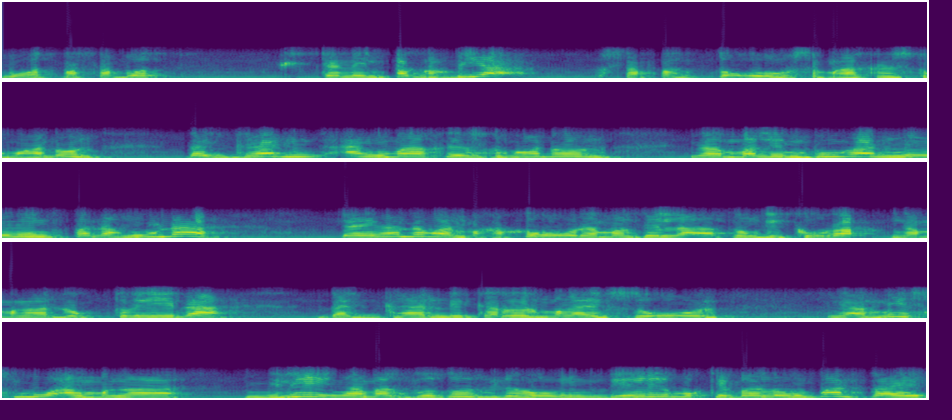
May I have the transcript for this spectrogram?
buot pasabot kaning pagbiya sa pagtuo sa mga Kristohanon daghan ang mga Kristohanon nga malimbungan niining panahuna. Kaya nga naman makatuo naman sila atong gikurat nga mga doktrina. Daghan ni karon mga igsuon nga mismo ang mga mili nga magtutudlong dili mo kibalong bantay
